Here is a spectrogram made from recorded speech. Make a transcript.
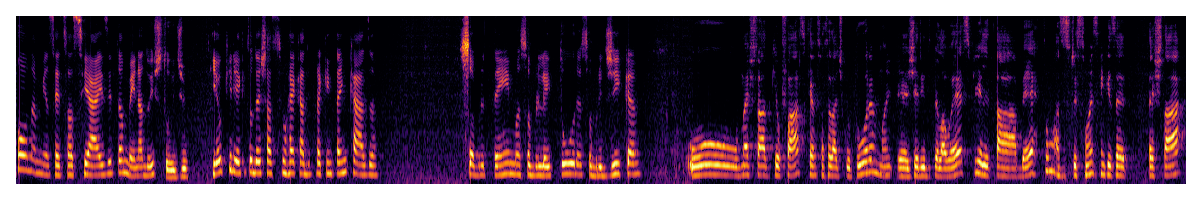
ou nas minhas redes sociais e também na do estúdio. E eu queria que tu deixasse um recado para quem está em casa sobre o tema, sobre leitura, sobre dica. O mestrado que eu faço, que é Sociedade de Cultura, é gerido pela UESP, ele está aberto, as inscrições, quem quiser testar,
